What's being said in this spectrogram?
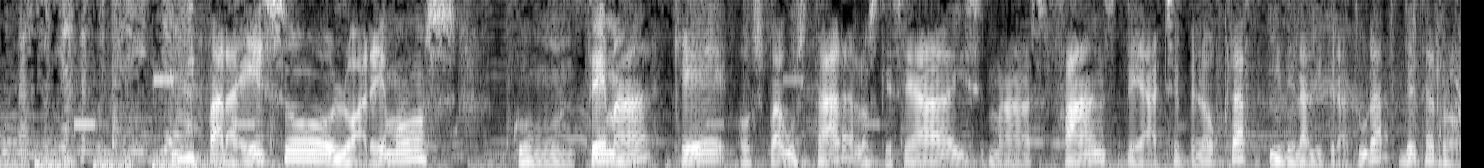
unas uñas de cuchilla. Y para eso lo haremos con un tema que os va a gustar a los que seáis más fans de H.P. Lovecraft y de la literatura de terror.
